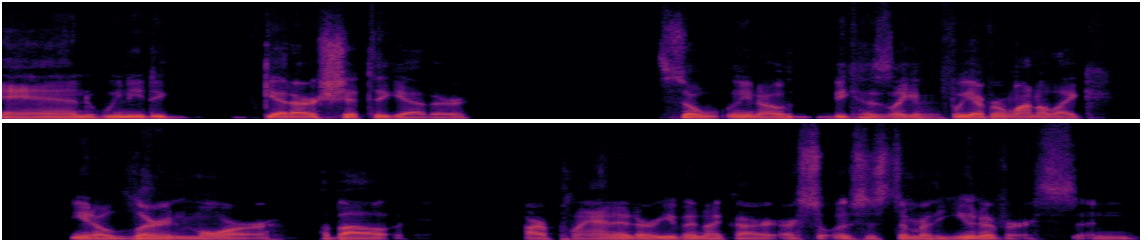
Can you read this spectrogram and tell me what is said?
and we need to get our shit together. So you know because like if we ever want to like you know learn more about our planet or even like our, our solar system or the universe and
